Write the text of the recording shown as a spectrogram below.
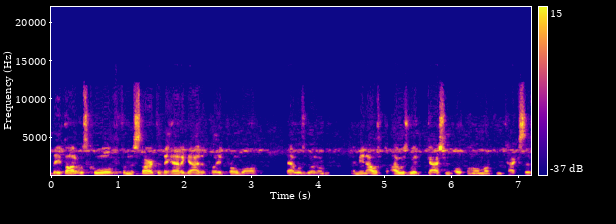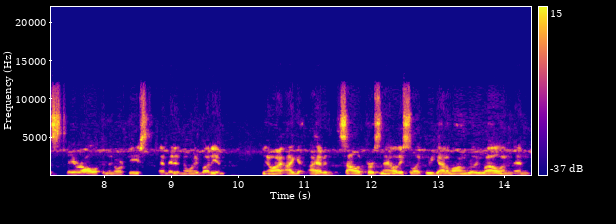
they thought it was cool from the start that they had a guy that played pro ball. That was with them I mean, I was I was with guys from Oklahoma, from Texas. They were all up in the Northeast, and they didn't know anybody. And you know, I I, I have a solid personality, so like we got along really well. And and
